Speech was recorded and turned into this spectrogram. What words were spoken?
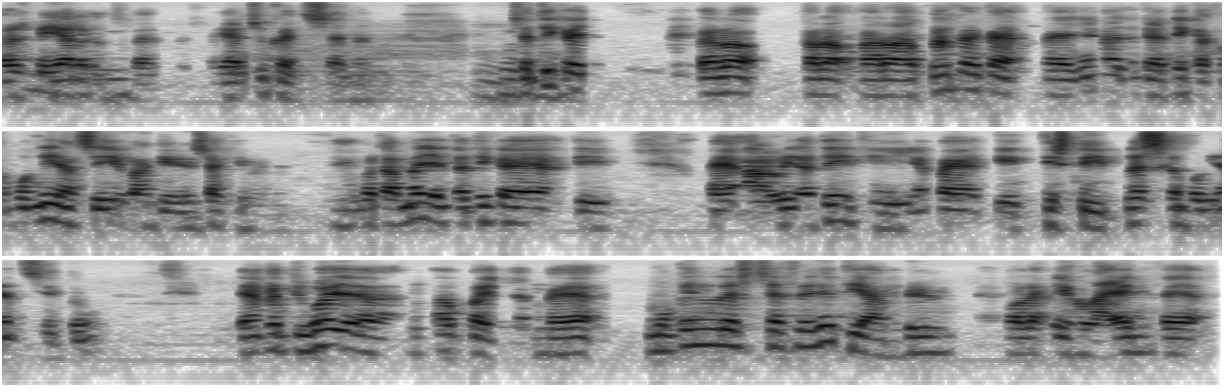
Harus bayar bayar juga di sana. Hmm. jadi kayak kalau kalau kalau apa kan kayak kayaknya ada tiga kemungkinan sih Ivan di Indonesia gimana yang pertama ya tadi kayak di kayak Alwi tadi di apa ya di Disney Plus kemudian di situ. Yang kedua ya apa ya kayak mungkin license-nya diambil oleh yang lain kayak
